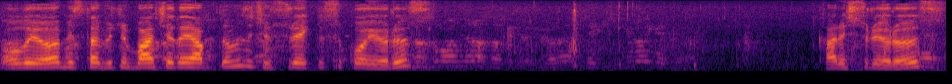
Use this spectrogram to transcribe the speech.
oluyor. Biz tabii çünkü bahçede yaptığımız için sürekli su koyuyoruz. Karıştırıyoruz.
